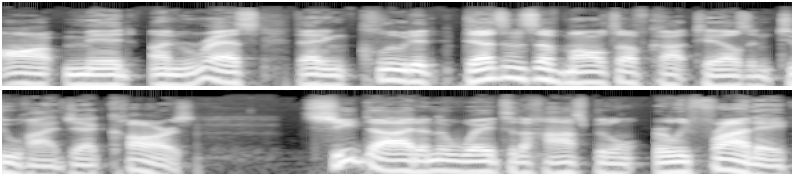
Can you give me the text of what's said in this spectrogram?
amid unrest that included dozens of Molotov cocktails and two hijacked cars. She died on the way to the hospital early Friday.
